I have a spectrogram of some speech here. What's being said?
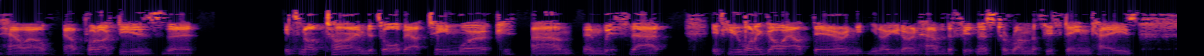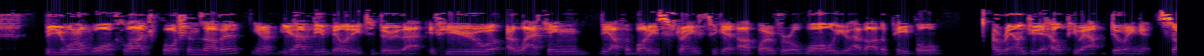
how our our product is that it's not timed. It's all about teamwork, um, and with that, if you want to go out there and you know you don't have the fitness to run the 15ks, but you want to walk large portions of it, you know you have the ability to do that. If you are lacking the upper body strength to get up over a wall, you have other people around you to help you out doing it. So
